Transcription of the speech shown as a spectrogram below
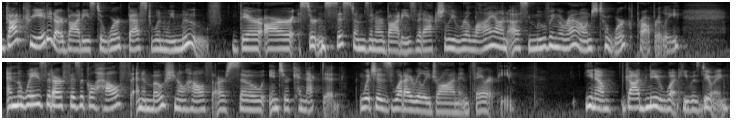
God created our bodies to work best when we move. There are certain systems in our bodies that actually rely on us moving around to work properly. And the ways that our physical health and emotional health are so interconnected, which is what I really draw on in therapy. You know, God knew what he was doing.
